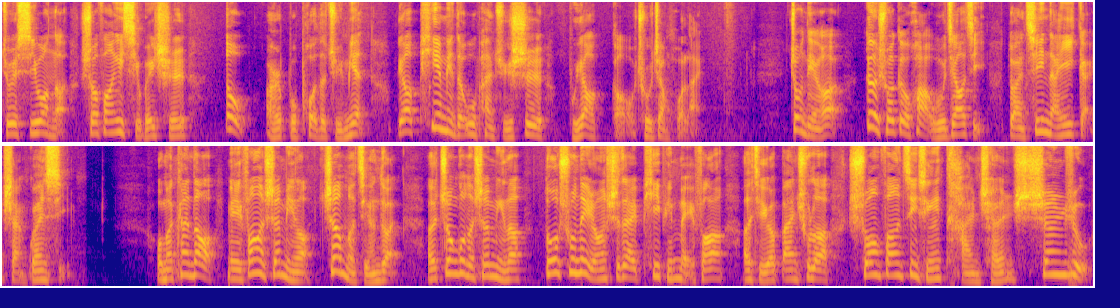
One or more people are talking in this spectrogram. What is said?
就是希望呢，双方一起维持。斗而不破的局面，不要片面的误判局势，不要搞出战火来。重点二，各说各话，无交集，短期难以改善关系。我们看到美方的声明了这么简短，而中共的声明呢，多数内容是在批评美方，而且又搬出了双方进行坦诚、深入、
